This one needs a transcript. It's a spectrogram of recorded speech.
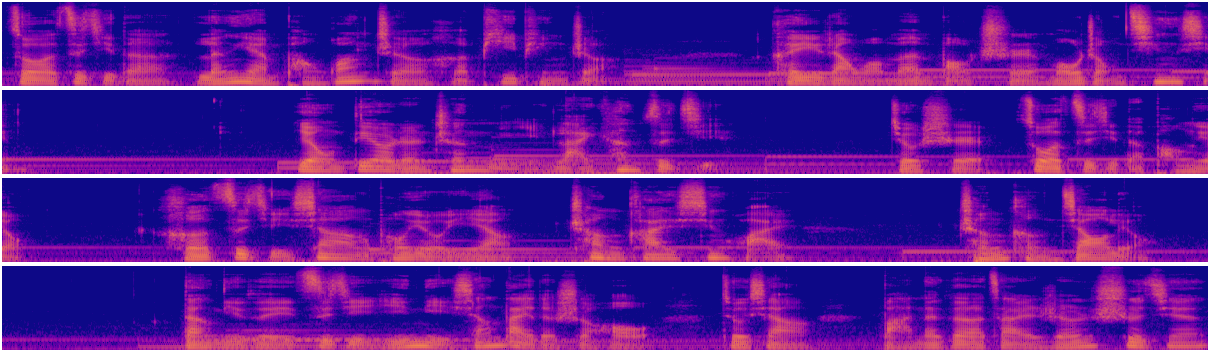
做自己的冷眼旁观者和批评者，可以让我们保持某种清醒。用第二人称你来看自己，就是做自己的朋友，和自己像朋友一样敞开心怀，诚恳交流。当你对自己以你相待的时候，就像把那个在人世间。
